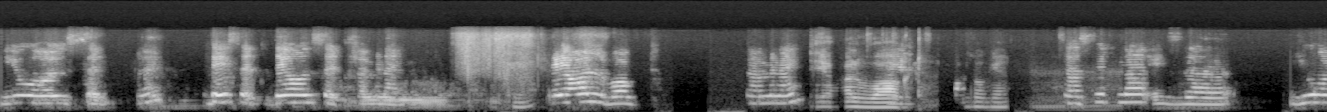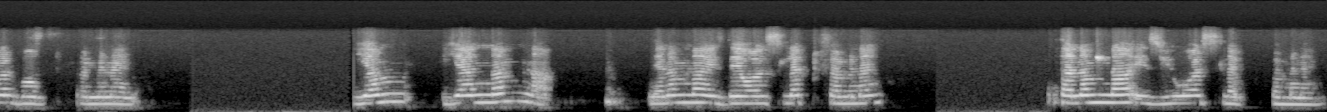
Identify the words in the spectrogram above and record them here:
you all said, right? They said, they all said feminine. Okay. They all walked. Feminine. They all walked. Okay. गया Yasirna is uh, you all walked feminine. Yam Yanamna. Yanamna is they all slept feminine. Tanamna is you all slept feminine.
